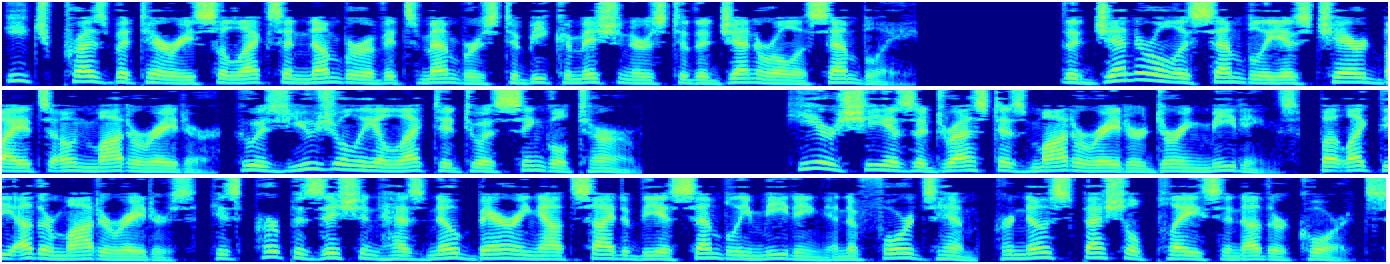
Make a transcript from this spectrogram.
Each presbytery selects a number of its members to be commissioners to the General Assembly. The General Assembly is chaired by its own moderator, who is usually elected to a single term. He or she is addressed as moderator during meetings, but like the other moderators, his, her position has no bearing outside of the assembly meeting and affords him, her no special place in other courts.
